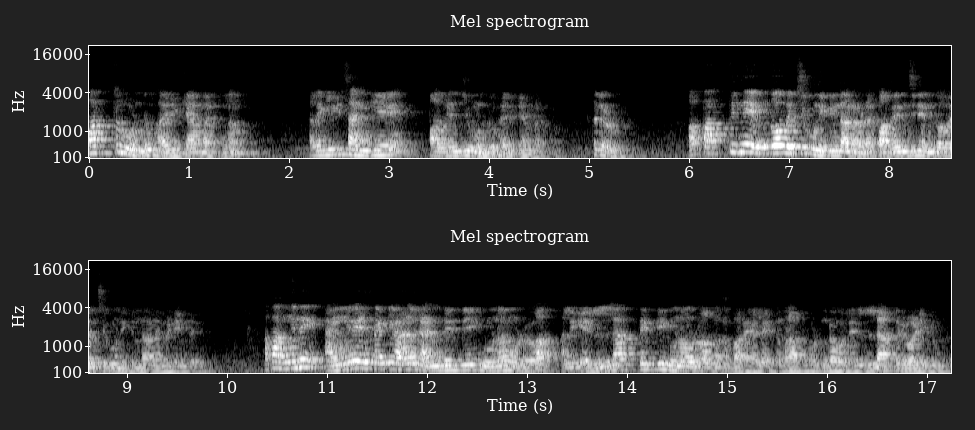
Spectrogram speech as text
പത്ത് കൊണ്ടും ഹരിക്കാൻ പറ്റണം അല്ലെങ്കിൽ ഈ സംഖ്യയെ പതിനഞ്ച് കൊണ്ടും ഹരിക്കാൻ പറ്റണം. അല്ലേ ഉള്ളൂ. ആ പത്തിനെ എന്തോ വെച്ച് ഗുണിക്കേണ്ടതാണ് ഇവിടെ പതിനഞ്ചിന് എന്തോ വെച്ച് ഗുണിക്കേണ്ടതാണ് ഇവിടെയും വരും. അപ്പൊ അങ്ങനെ അങ്ങനെ ഉണ്ടെങ്കിലാണ് രണ്ടിന്റെയും ഗുണമുള്ള അല്ലെങ്കിൽ എല്ലാത്തിന്റെയും ഗുണമുള്ള എന്നൊക്കെ പറയാം അല്ലേ നമ്മൾ അപ്പുട്ടിന്റെ പോലെ എല്ലാ പരിപാടിക്കും ഉണ്ട്.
